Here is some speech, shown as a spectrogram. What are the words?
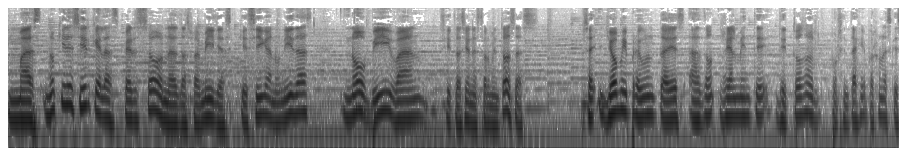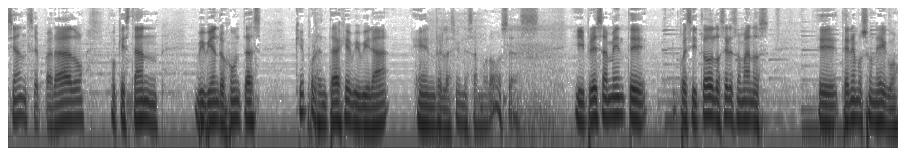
Mas no quiere decir que las personas, las familias que sigan unidas no vivan situaciones tormentosas. O sea, yo mi pregunta es, ¿a dó- realmente de todo el porcentaje de personas que se han separado o que están viviendo juntas, qué porcentaje vivirá en relaciones amorosas? Y precisamente, pues si todos los seres humanos eh, tenemos un ego,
